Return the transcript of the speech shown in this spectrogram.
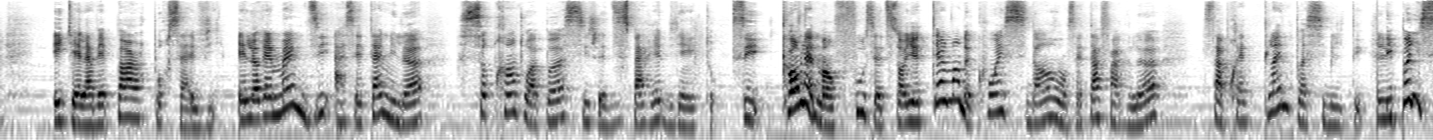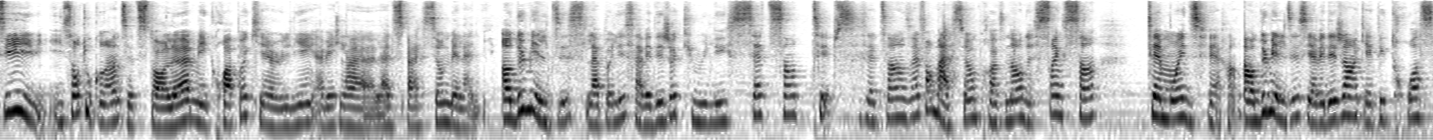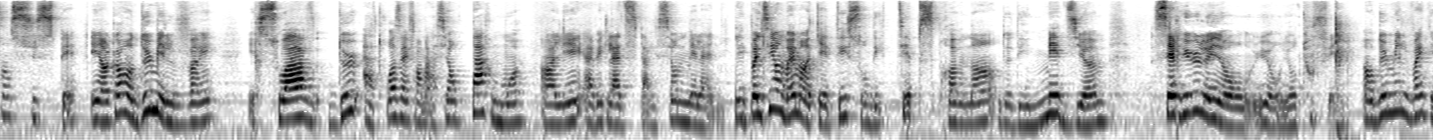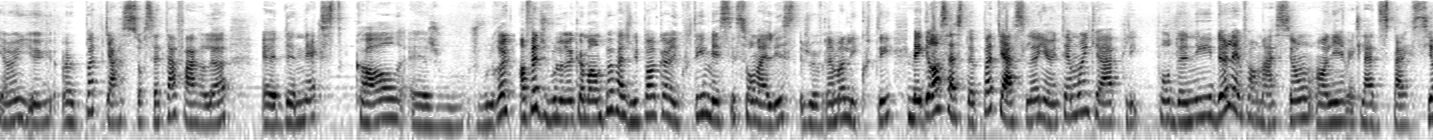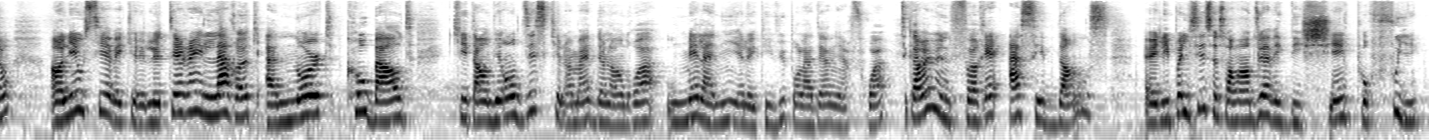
et qu'elle avait peur pour sa vie. Elle aurait même dit à cet ami-là Surprends-toi pas si je disparais bientôt. C'est complètement fou cette histoire. Il y a tellement de coïncidences dans cette affaire-là. Ça pourrait être plein de possibilités. Les policiers, ils sont au courant de cette histoire-là, mais ils croient pas qu'il y ait un lien avec la, disparition de Mélanie. En 2010, la police avait déjà cumulé 700 tips, 700 informations provenant de 500 témoins différents. En 2010, il y avait déjà enquêté 300 suspects. Et encore en 2020, ils reçoivent deux à trois informations par mois en lien avec la disparition de Mélanie. Les policiers ont même enquêté sur des tips provenant de des médiums Sérieux, là, ils ont, tout fait. En 2021, il y a eu un podcast sur cette affaire-là, euh, The Next Call. Euh, je, vous, le En fait, je vous le recommande pas parce que je l'ai pas encore écouté, mais c'est sur ma liste. Je veux vraiment l'écouter. Mais grâce à ce podcast-là, il y a un témoin qui a appelé pour donner de l'information en lien avec la disparition, en lien aussi avec euh, le terrain Larocque à North Cobalt, qui est à environ 10 km de l'endroit où Mélanie elle a été vue pour la dernière fois. C'est quand même une forêt assez dense. Euh, les policiers se sont rendus avec des chiens pour fouiller.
